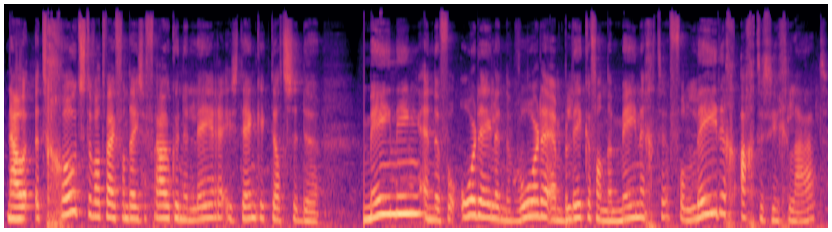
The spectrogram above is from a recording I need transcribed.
Nou, het grootste wat wij van deze vrouw kunnen leren is denk ik dat ze de mening en de veroordelende woorden en blikken van de menigte volledig achter zich laat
